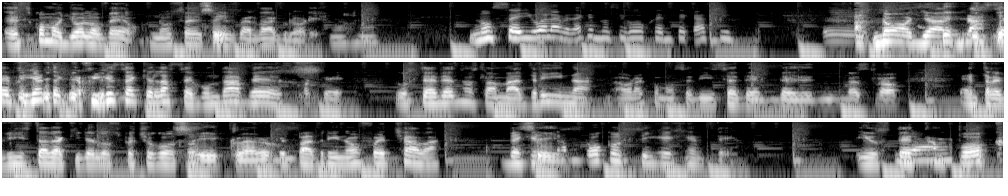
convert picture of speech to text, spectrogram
Es como yo lo veo, no sé Sí. si es verdad, Gloria. No sé, yo la verdad que no sigo gente casi. Eh, No, ya, ya sé, fíjate que, fíjese que es la segunda vez, porque usted es nuestra madrina, ahora como se dice, de, de nuestra entrevista de aquí de los pechugosos. Sí, claro. El padrino fue Chava, de que Sí. tampoco sigue gente. Y usted tampoco.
